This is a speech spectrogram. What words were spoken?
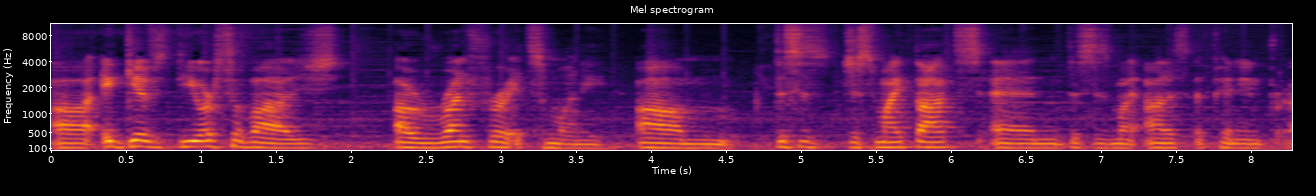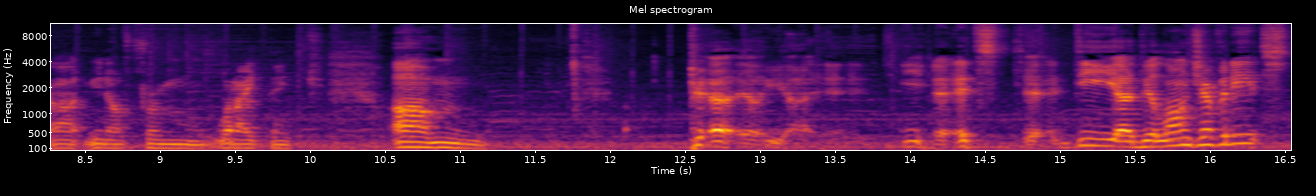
Uh, it gives Dior Sauvage a run for its money. Um, this is just my thoughts and this is my honest opinion uh, you know from what I think um, uh, uh it's uh, the uh, the longevity it's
